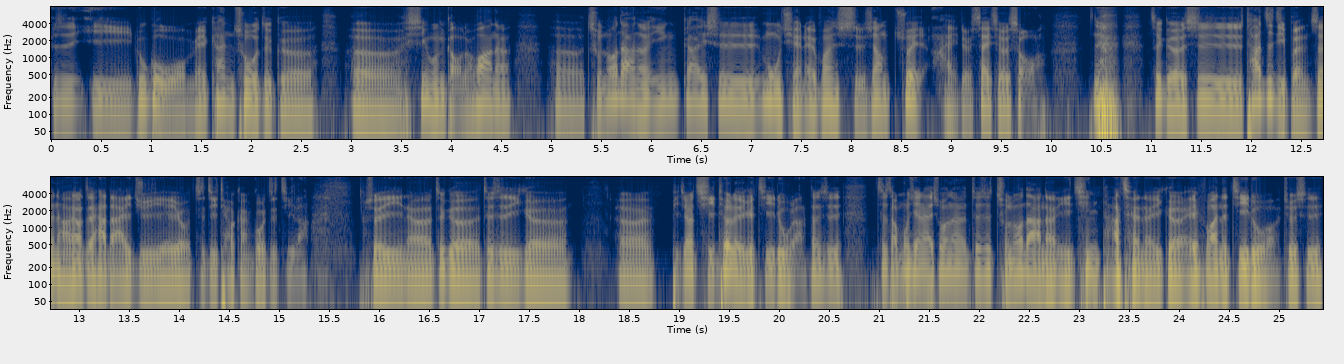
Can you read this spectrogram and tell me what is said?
就是以如果我没看错这个呃新闻稿的话呢，呃，楚诺达呢应该是目前 F1 史上最矮的赛车手。这个是他自己本身好像在他的 IG 也有自己调侃过自己啦。所以呢，这个这是一个呃比较奇特的一个记录了。但是至少目前来说呢，这是楚诺达呢已经达成了一个 F1 的记录哦，就是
